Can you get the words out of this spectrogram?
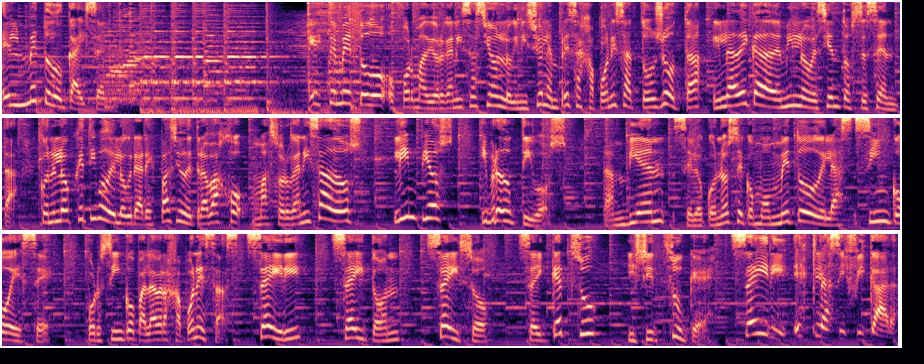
el método Kaizen? Este método o forma de organización lo inició la empresa japonesa Toyota en la década de 1960, con el objetivo de lograr espacios de trabajo más organizados, limpios y productivos. También se lo conoce como método de las 5 S, por cinco palabras japonesas: Seiri, Seiton, Seiso, Seiketsu y Shitsuke. Seiri es clasificar,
